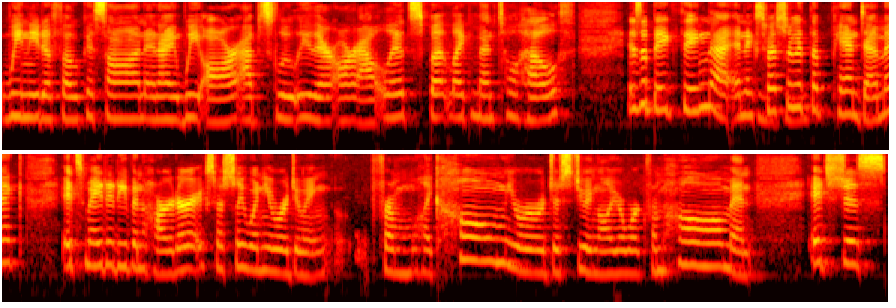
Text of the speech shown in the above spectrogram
we need to focus on and I we are absolutely there are outlets. But like mental health is a big thing that and especially with mm-hmm. the pandemic it's made it even harder especially when you were doing from like home you were just doing all your work from home. And it's just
